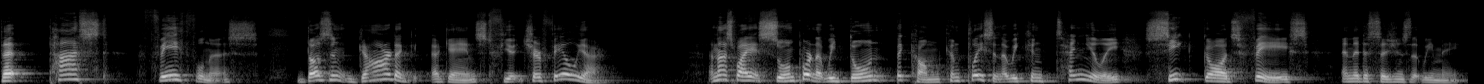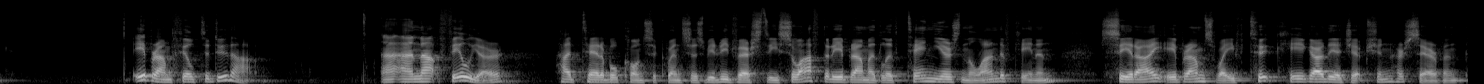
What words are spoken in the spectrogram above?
That past faithfulness doesn't guard ag- against future failure. And that's why it's so important that we don't become complacent, that we continually seek God's face in the decisions that we make. Abraham failed to do that. And that failure had terrible consequences. We read verse 3 So after Abraham had lived 10 years in the land of Canaan, Sarai, Abraham's wife, took Hagar the Egyptian, her servant,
